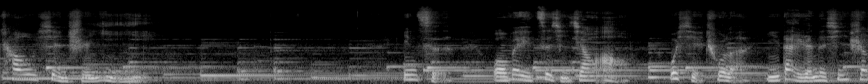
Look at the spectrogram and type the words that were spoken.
超现实意义。因此，我为自己骄傲，我写出了一代人的心声。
